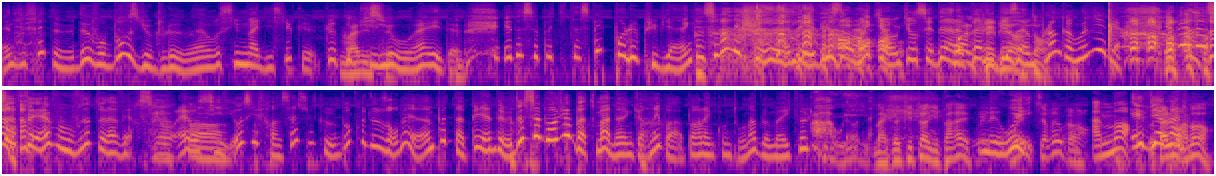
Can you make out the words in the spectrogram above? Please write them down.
hein, du fait de, de vos beaux yeux bleus, hein, aussi malicieux que, que hein, et, de, et de ce petit aspect poil pubien, hein, qu'ont souvent les cheveux hein, des, des hommes qui, ont, qui ont cédé à l'appel des implants, comme on dit. Eh bien, eh bien, de ce fait, hein, vous, vous êtes la version hein, aussi, aussi française que beaucoup désormais un peu tapée hein, de, de ce bon vieux Batman hein, incarné par, par l'incontournable Michael Ah oui. Keaton. Michael Keaton, il paraît. Mais oui. C'est vrai ou pas? À mort. Et bien, Totalement mal- à mort.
